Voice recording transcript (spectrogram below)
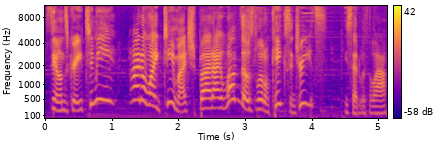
Sounds great to me. I don't like tea much, but I love those little cakes and treats, he said with a laugh.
